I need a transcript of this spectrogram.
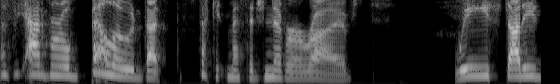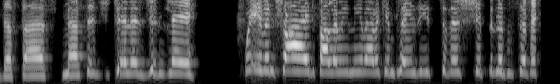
as the admiral bellowed that the second message never arrived. We studied the first message diligently. We even tried following the American planes east to the ship in the Pacific.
